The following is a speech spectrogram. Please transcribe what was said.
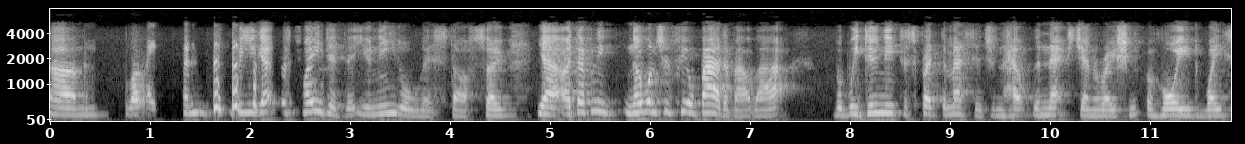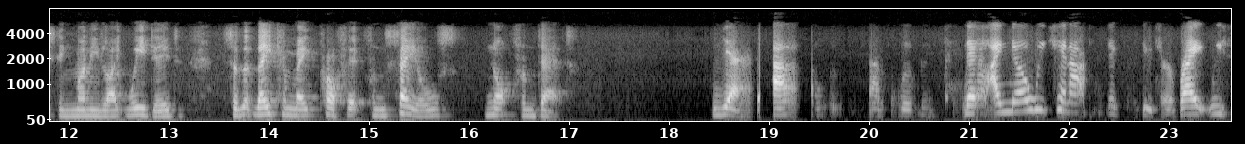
um, right. and but you get persuaded that you need all this stuff. So yeah, I definitely no one should feel bad about that. But we do need to spread the message and help the next generation avoid wasting money like we did, so that they can make profit from sales, not from debt. Yes, absolutely. absolutely. Now, I know we cannot predict the future, right? We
